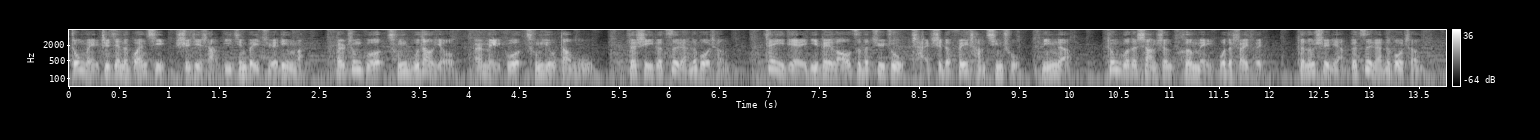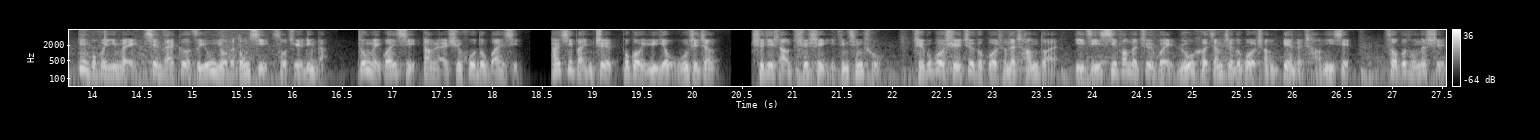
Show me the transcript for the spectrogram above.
中美之间的关系实际上已经被决定了。而中国从无到有，而美国从有到无，则是一个自然的过程。这一点已被老子的巨著阐释得非常清楚明了。中国的上升和美国的衰退，可能是两个自然的过程，并不会因为现在各自拥有的东西所决定的。中美关系当然是互动关系，而其本质不过于有无之争。实际上趋势已经清楚，只不过是这个过程的长短，以及西方的智慧如何将这个过程变得长一些。所不同的是，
